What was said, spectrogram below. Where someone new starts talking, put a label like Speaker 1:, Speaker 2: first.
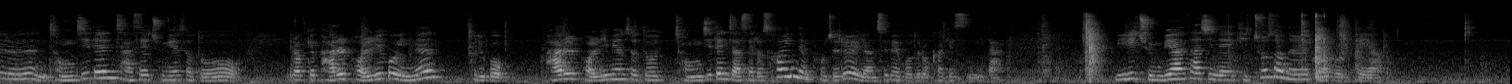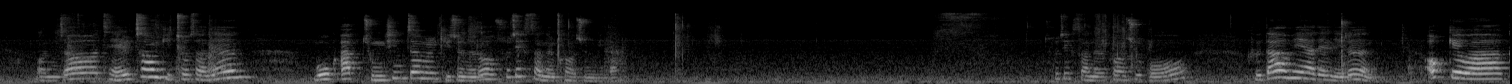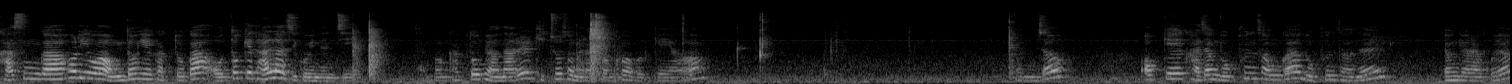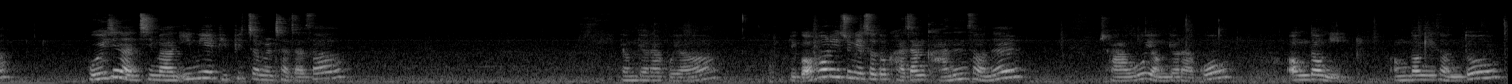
Speaker 1: 오늘은 정지된 자세 중에서도 이렇게 발을 벌리고 있는 그리고 발을 벌리면서도 정지된 자세로 서 있는 포즈를 연습해 보도록 하겠습니다. 미리 준비한 사진에 기초선을 그어 볼게요. 먼저 제일 처음 기초선은 목 앞 중심점을 기준으로 수직선을 그어줍니다. 수직선을 그어주고 그 다음 해야 될 일은 어깨와 가슴과 허리와 엉덩이의 각도가 어떻게 달라지고 있는지 한번 각도 변화를 기초선을 한번 그어볼게요. 먼저 어깨의 가장 높은 선과 높은 선을 연결하고요. 보이진 않지만 임의의 비피점을 찾아서 연결하고요. 그리고 허리 중에서도 가장 가는 선을 좌우 연결하고 엉덩이, 엉덩이 선도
